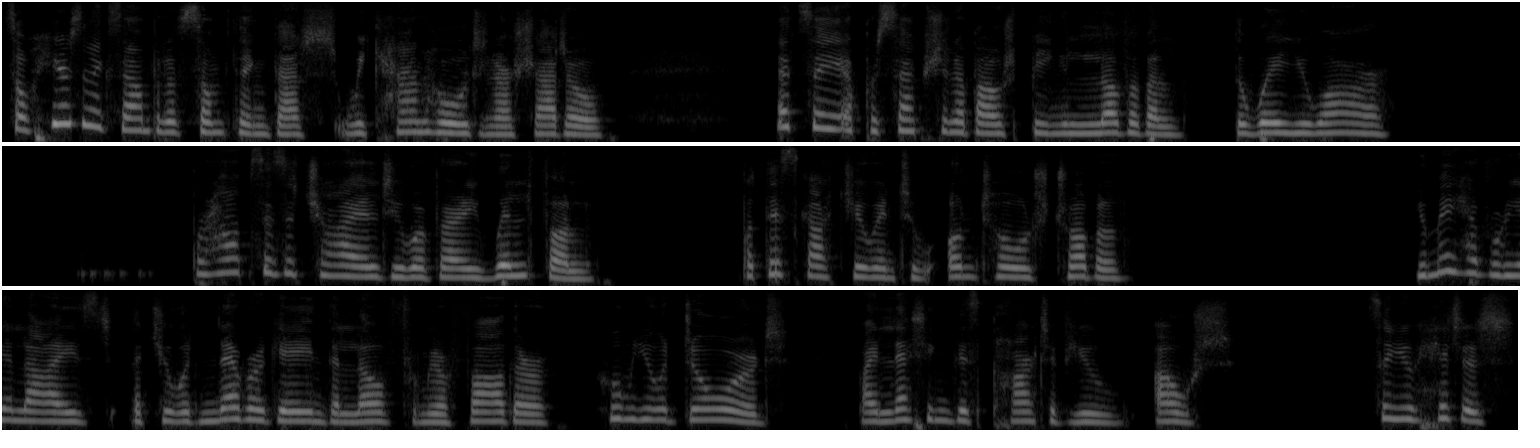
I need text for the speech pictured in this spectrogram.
So here's an example of something that we can hold in our shadow Let's say a perception about being lovable the way you are. Perhaps as a child you were very willful, but this got you into untold trouble. You may have realized that you would never gain the love from your father, whom you adored, by letting this part of you out. So you hid it,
